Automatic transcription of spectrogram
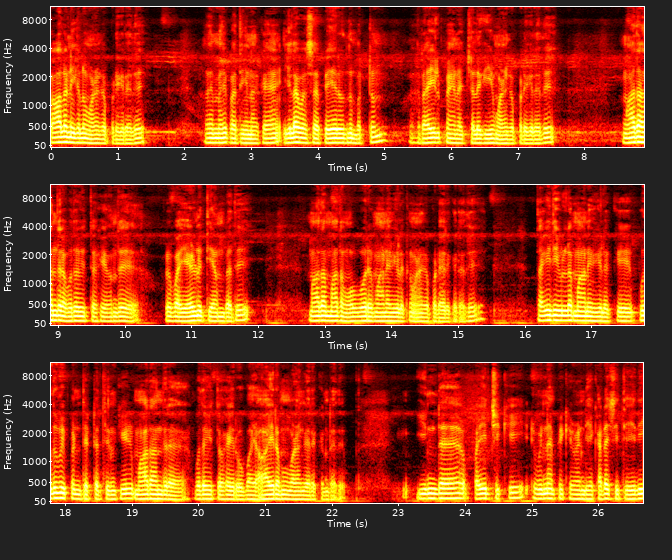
காலணிகளும் வழங்கப்படுகிறது. அதேமாரி பார்த்திங்கனாக்கா இலவச பேருந்து மற்றும் ரயில் பயண சலுகையும் வழங்கப்படுகிறது. மாதாந்திர உதவித்தொகை வந்து ரூபாய் எழுநூற்றி ஐம்பது மாதம் மாதம் ஒவ்வொரு மாணவிகளுக்கும் வழங்கப்பட இருக்கிறது. தகுதியுள்ள மாணவிகளுக்கு புதுமை பெண் திட்டத்தின் கீழ் மாதாந்திர உதவித்தொகை ரூபாய் ஆயிரமும் வழங்க இருக்கின்றது. இந்த பயிற்சிக்கு விண்ணப்பிக்க வேண்டிய கடைசி தேதி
